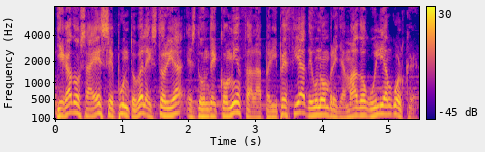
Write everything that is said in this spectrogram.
Llegados a ese punto de la historia es donde comienza la peripecia de un hombre llamado William Walker.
